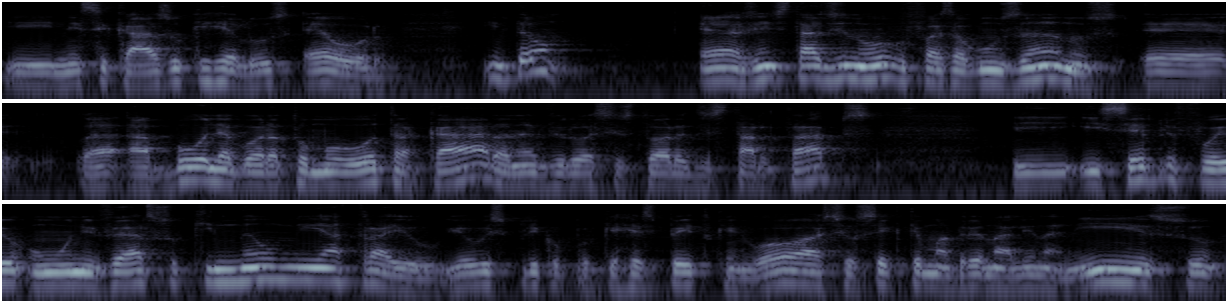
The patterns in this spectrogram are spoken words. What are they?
E nesse caso, o que reluz é ouro. Então, é, a gente está de novo, faz alguns anos, é, a, a, bolha agora tomou outra cara, né? virou essa história de startups. E, e, sempre foi um universo que não me atraiu. E eu explico porque respeito quem gosta, eu sei que tem uma adrenalina nisso,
